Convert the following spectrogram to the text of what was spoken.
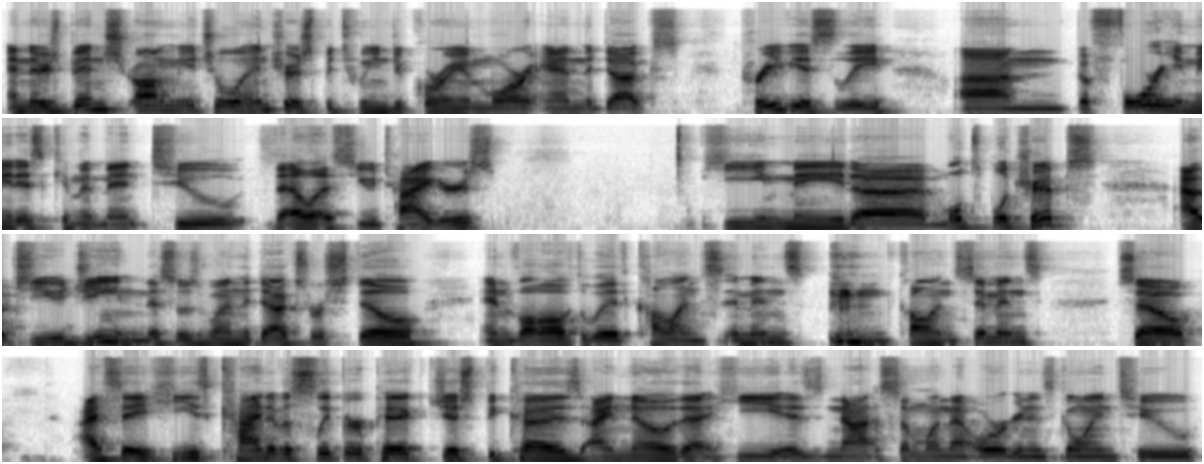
And there's been strong mutual interest between Dakorien Moore and the Ducks previously um, before he made his commitment to the LSU Tigers. He made uh, multiple trips out to Eugene. This was when the Ducks were still involved with Colin Simmons. Colin Simmons. So I say he's kind of a sleeper pick just because I know that he is not someone that Oregon is going to.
